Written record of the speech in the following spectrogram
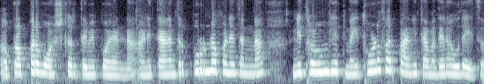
प्रॉपर वॉश करते मी पोह्यांना आणि त्यानंतर पूर्णपणे त्यांना निथळून घेत नाही. थोडंफार पाणी त्यामध्ये राहू द्यायचं.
